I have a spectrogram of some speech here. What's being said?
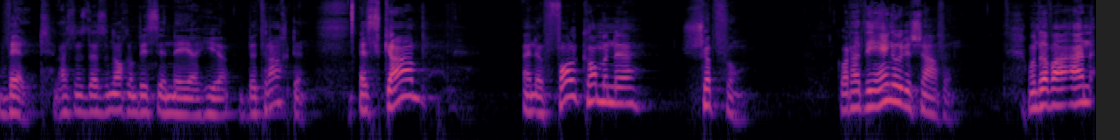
Welt? Lass uns das noch ein bisschen näher hier betrachten. Es gab eine vollkommene Schöpfung. Gott hat die Engel geschaffen. Und da war ein,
